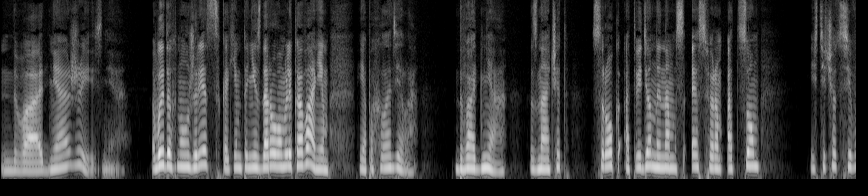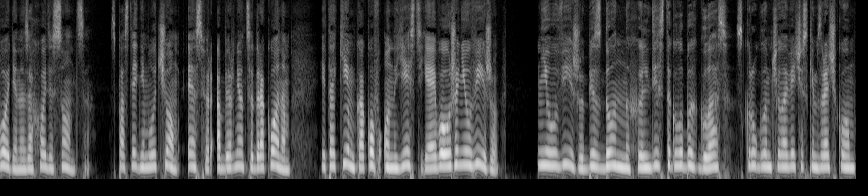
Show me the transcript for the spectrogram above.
«Два дня жизни», — выдохнул жрец с каким-то нездоровым ликованием. Я похолодела. «Два дня. Значит, срок, отведенный нам с Эсфером отцом, истечет сегодня на заходе солнца. С последним лучом Эсфер обернется драконом, и таким, каков он есть, я его уже не увижу. Не увижу бездонных льдисто-голубых глаз с круглым человеческим зрачком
